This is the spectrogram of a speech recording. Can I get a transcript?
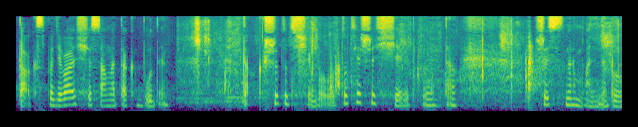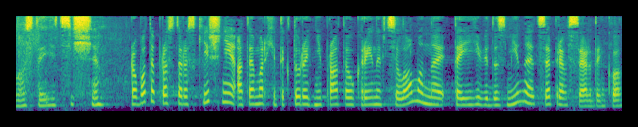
Так, сподіваюся, що саме так і буде. Так, що тут ще було? Тут я щось ще відповідав. Щось нормальне було, здається, ще. Роботи просто розкішні, а тема архітектури Дніпра та України в цілому та її відозміни це прям серденько.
